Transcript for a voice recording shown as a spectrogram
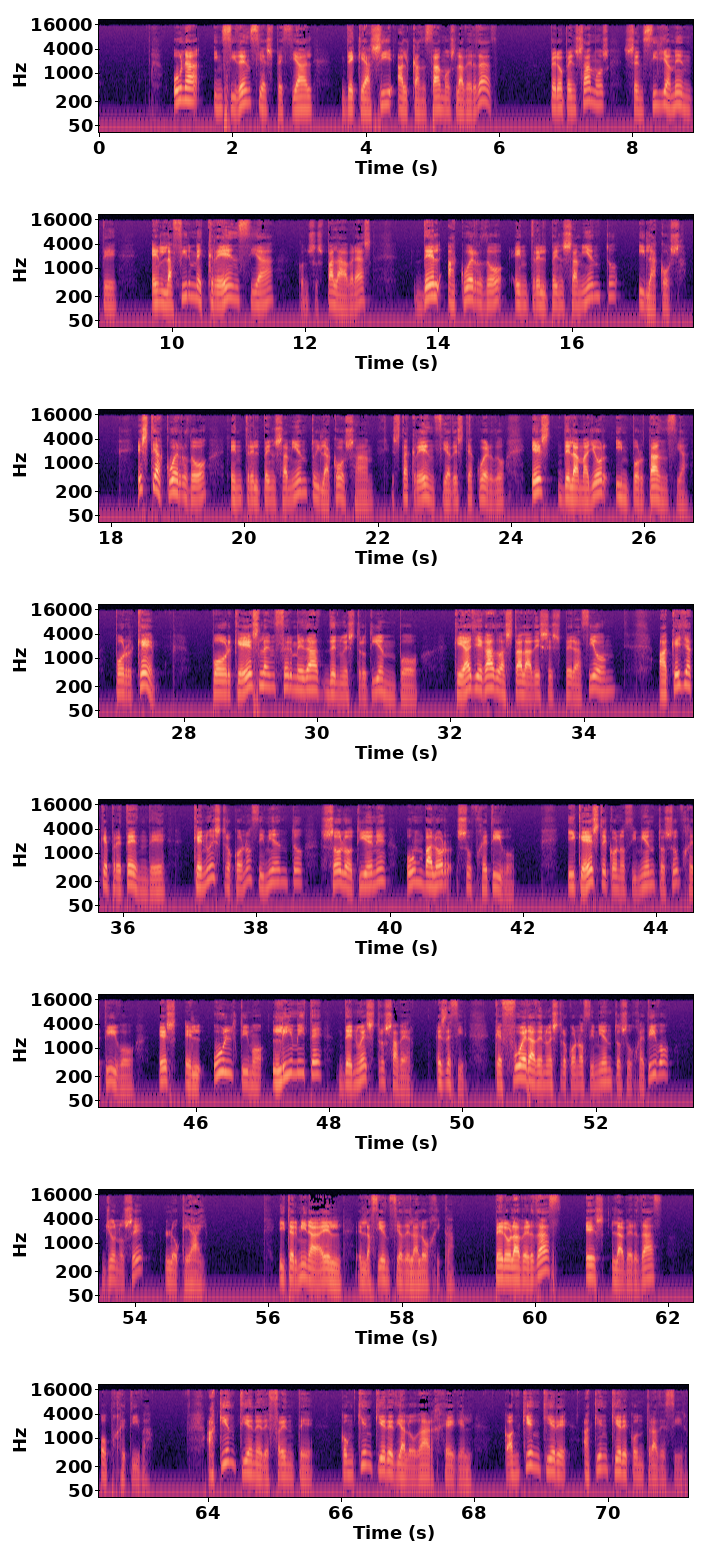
una incidencia especial de que así alcanzamos la verdad, pero pensamos sencillamente en la firme creencia, con sus palabras, del acuerdo entre el pensamiento y la cosa. Este acuerdo entre el pensamiento y la cosa, esta creencia de este acuerdo, es de la mayor importancia. ¿Por qué? Porque es la enfermedad de nuestro tiempo que ha llegado hasta la desesperación, aquella que pretende que nuestro conocimiento sólo tiene un valor subjetivo, y que este conocimiento subjetivo es el último límite de nuestro saber. Es decir, que fuera de nuestro conocimiento subjetivo, yo no sé lo que hay. Y termina él en la ciencia de la lógica. Pero la verdad es la verdad objetiva. ¿A quién tiene de frente? ¿Con quién quiere dialogar Hegel? ¿Con quién quiere, a quién quiere contradecir?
